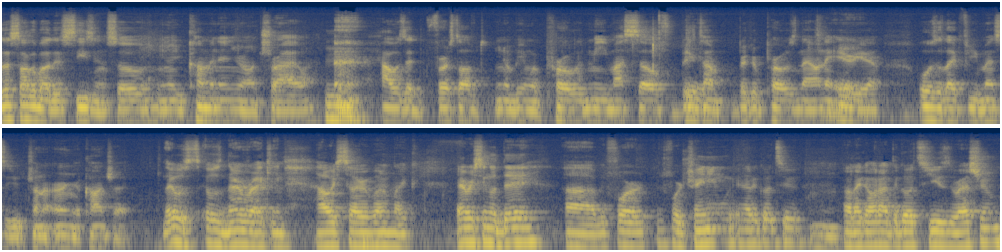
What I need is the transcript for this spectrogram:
Let's talk about this season. So, you know, you're coming in, you're on trial. Mhm. How was it, first off, you know, being with pro, me, myself, big Yeah. time, bigger pros now in the Yeah. area? What was it like for you mentally trying to earn your contract? it was it was nerve wracking. I always tell everyone like every single day uh, before before training we had to go to, Mhm. uh, like I would have to go to use the restroom.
